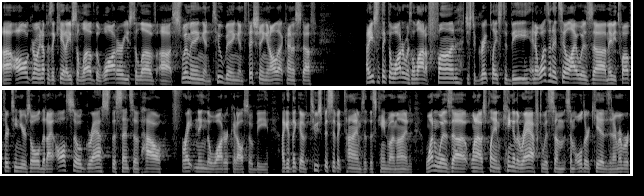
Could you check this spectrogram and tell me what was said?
Uh, all growing up as a kid, I used to love the water, used to love uh, swimming and tubing and fishing and all that kind of stuff. I used to think the water was a lot of fun, just a great place to be. And it wasn't until I was uh, maybe 12, 13 years old that I also grasped the sense of how frightening the water could also be. I can think of two specific times that this came to my mind. One was uh, when I was playing King of the Raft with some, some older kids. And I remember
